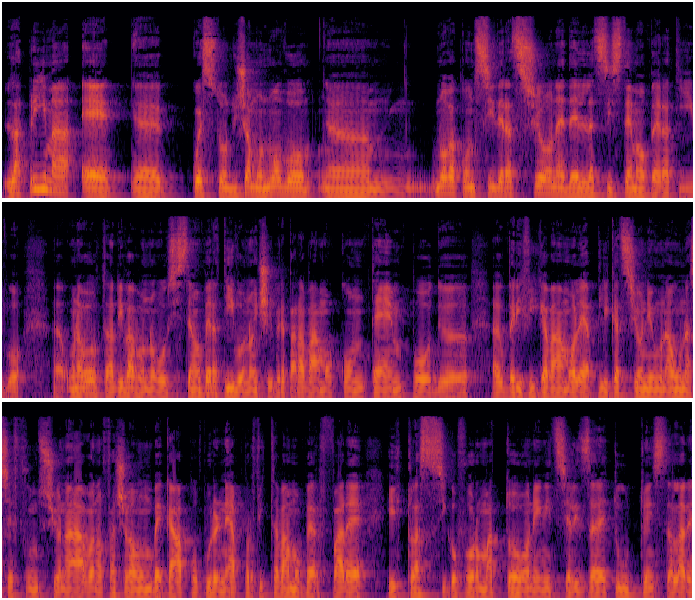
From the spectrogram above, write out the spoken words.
La prima è eh, questo diciamo ehm, nuova considerazione del sistema operativo. Eh, una volta arrivava un nuovo sistema operativo, noi ci preparavamo con tempo, d- eh, verificavamo le applicazioni una a una se funzionavano, facevamo un backup oppure ne approfittavamo per fare il classico formattone, inizializzare tutto, installare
